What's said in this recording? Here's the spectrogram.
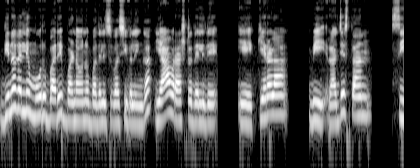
ದಿನದಲ್ಲಿ ಮೂರು ಬಾರಿ ಬಣ್ಣವನ್ನು ಬದಲಿಸುವ ಶಿವಲಿಂಗ ಯಾವ ರಾಷ್ಟ್ರದಲ್ಲಿದೆ? A. Kerala, B. Rajasthan, C.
